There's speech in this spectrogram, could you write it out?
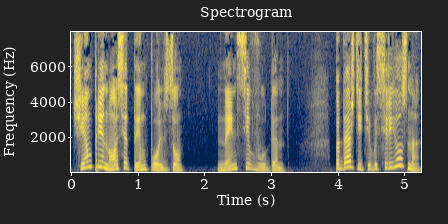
чем приносят им пользу. Нэнси Вуден Подождите, вы серьезно?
